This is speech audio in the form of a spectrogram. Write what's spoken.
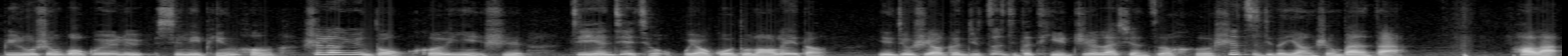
比如生活规律、心理平衡、适量运动、合理饮食、戒烟戒酒、不要过度劳累等。也就是要根据自己的体质来选择合适自己的养生办法。好了，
